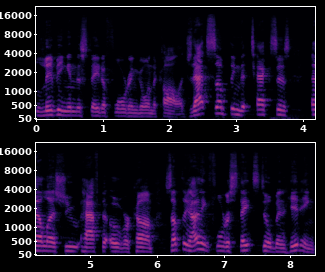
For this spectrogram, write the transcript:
living in the state of Florida and going to college. That's something that Texas – LSU have to overcome. Something I think Florida State's still been hitting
